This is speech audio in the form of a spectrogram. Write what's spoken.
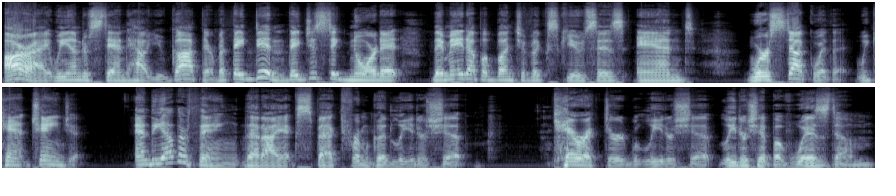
all right, we understand how you got there. But they didn't. They just ignored it. They made up a bunch of excuses and we're stuck with it. We can't change it. And the other thing that I expect from good leadership, character leadership, leadership of wisdom,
